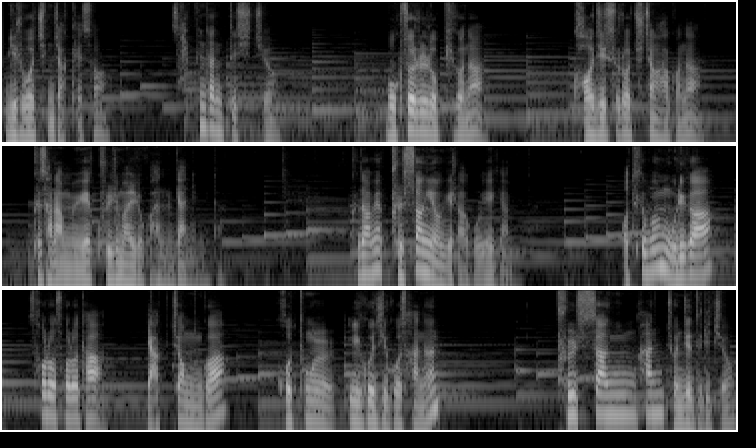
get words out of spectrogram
미루어 짐작해서 살핀다는 뜻이죠. 목소리를 높이거나 거짓으로 주장하거나 그 사람을 위해 군림하려고 하는 게 아닙니다. 그 다음에 불쌍히 여기라고 얘기합니다. 어떻게 보면 우리가 서로 서로 다 약점과 고통을 일고지고 사는 불쌍한 존재들이죠.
